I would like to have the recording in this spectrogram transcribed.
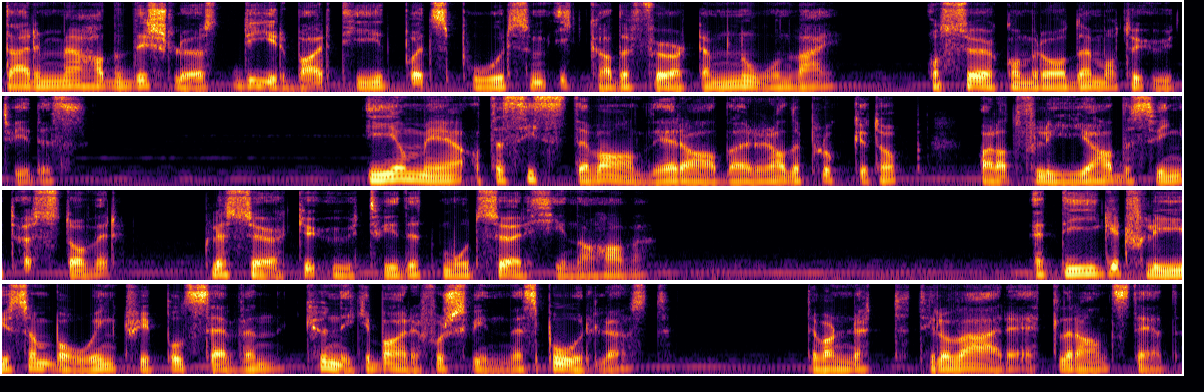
Dermed hadde de sløst dyrebar tid på et spor som ikke hadde ført dem noen vei, og søkeområdet måtte utvides. I og med at det siste vanlige radarer hadde plukket opp, var at flyet hadde svingt østover, ble søket utvidet mot Sør-Kina-havet. Et digert fly som Boeing 777 kunne ikke bare forsvinne sporløst. Det var nødt til å være et eller annet sted.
